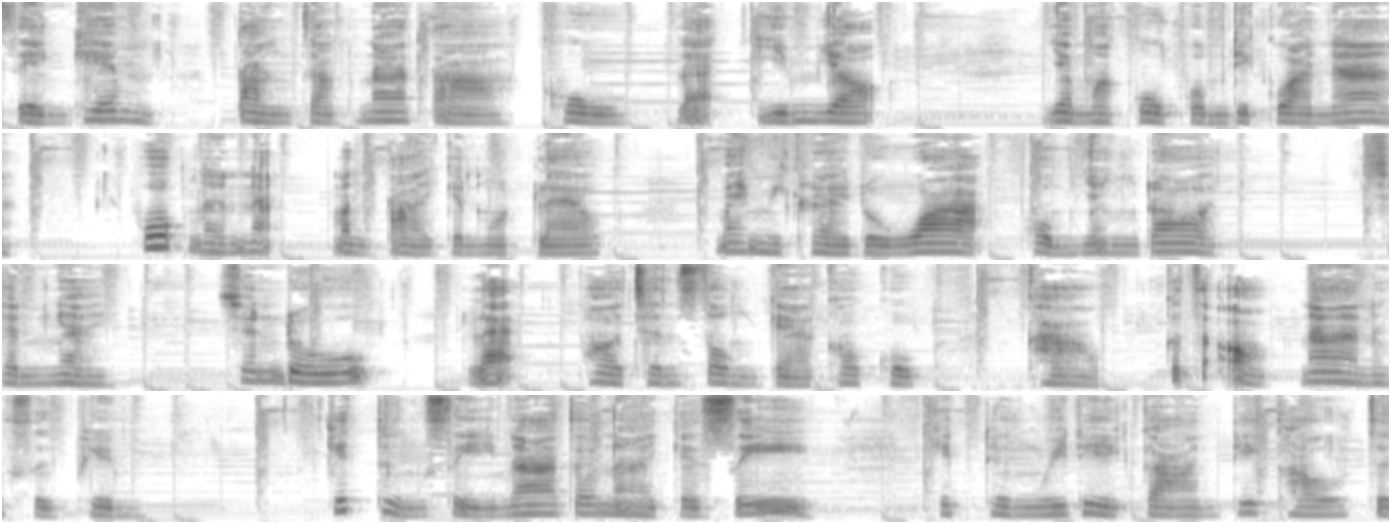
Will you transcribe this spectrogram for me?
เสียงเข้มต่างจากหน้าตา ขู่และยิ้มเยาะ อย่ามากูผมดีกว่าหน้า พวกนั้นน่ะ มันตายกันหมดแล้ว ไม่มีใครรู้ว่าผมยังรอด ฉันไง ฉันรู้ และพอฉันส่งแกเข้าคุก ข่าวก็จะออกหน้าหนังสือพิมพ์ คิดถึงสีหน้าเจ้านายแกสิคิดถึงวิธีการที่เขาจะ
